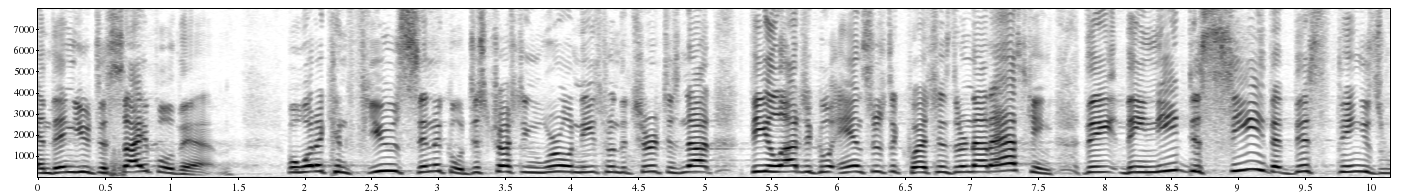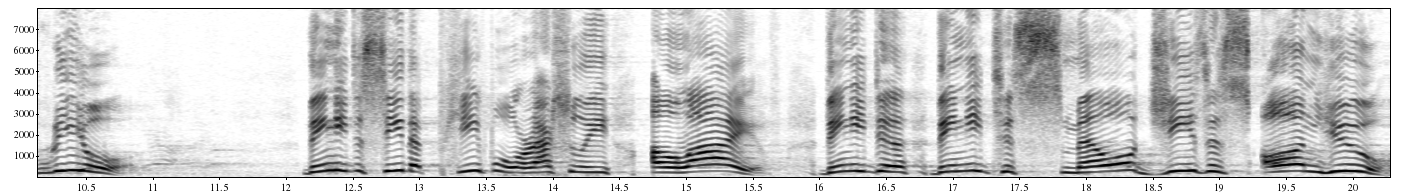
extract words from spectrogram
And then you disciple them. But what a confused, cynical, distrusting world needs from the church is not theological answers to questions they're not asking. They, they need to see that this thing is real. They need to see that people are actually alive. They need to, they need to smell Jesus on you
